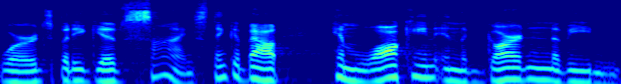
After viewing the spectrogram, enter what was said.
words, but He gives signs. Think about Him walking in the Garden of Eden.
